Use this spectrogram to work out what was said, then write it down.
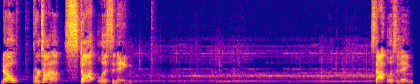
No! Cortana, stop listening. Stop listening.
